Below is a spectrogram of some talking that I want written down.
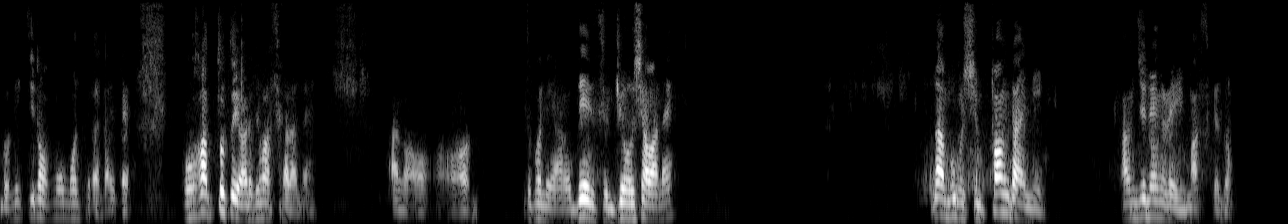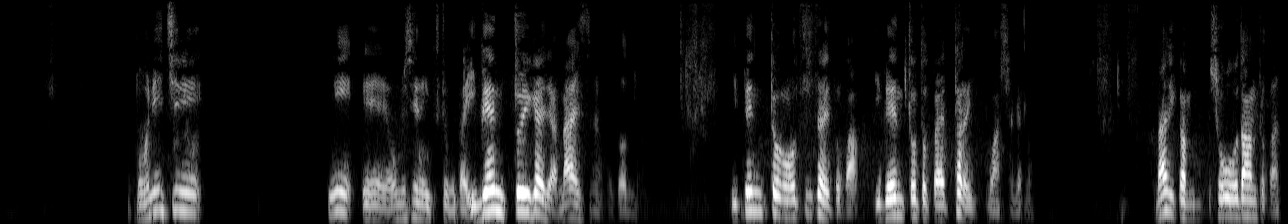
土日の訪問っていうのは大体、ご法度と言われてますからね。あの、そこにあの出入りする業者はね。な僕出版界に30年ぐらいいますけど、土日に、に、えー、お店に行くってことはイベント以外ではないですね、ほとんど。イベントのお手伝いとか、イベントとかやったら行ってましたけど、何か商談とかね、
